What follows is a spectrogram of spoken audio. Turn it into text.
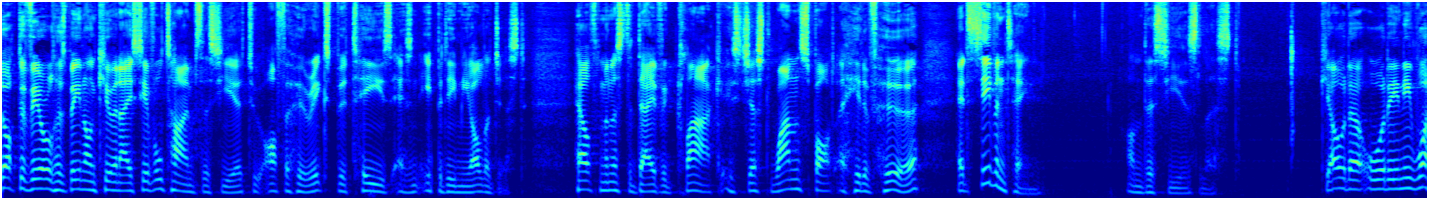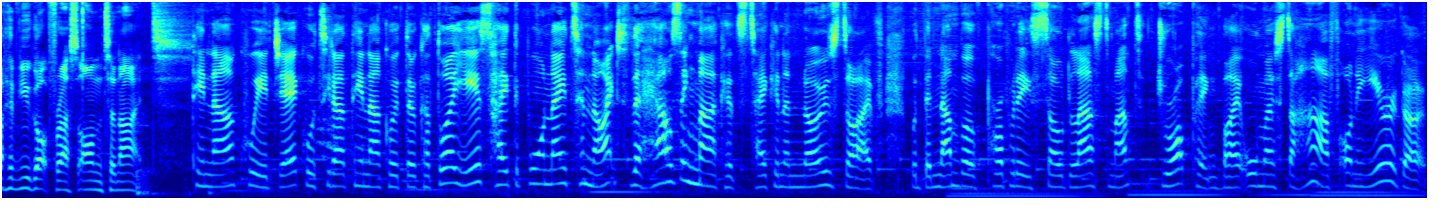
Dr. Verrall has been on Q&A several times this year to offer her expertise as an epidemiologist. Health Minister David Clark is just one spot ahead of her at 17 on this year's list. Kia ora, Orini, what have you got for us on tonight? Tēnā koe Jack, o tira tēnā koutou katoa. Yes, hei te pōnei tonight, the housing market's taken a nosedive with the number of properties sold last month dropping by almost a half on a year ago.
